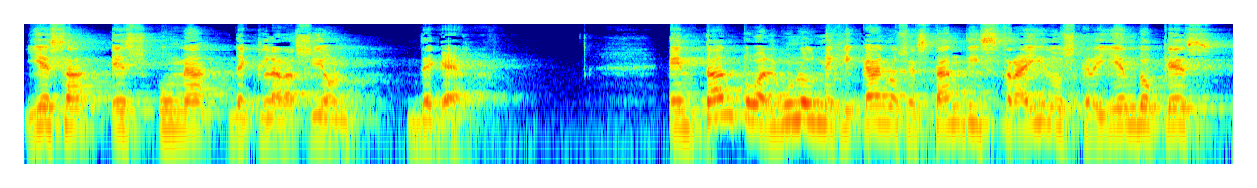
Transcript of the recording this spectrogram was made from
y esa es una declaración de guerra. En tanto algunos mexicanos están distraídos creyendo que es,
